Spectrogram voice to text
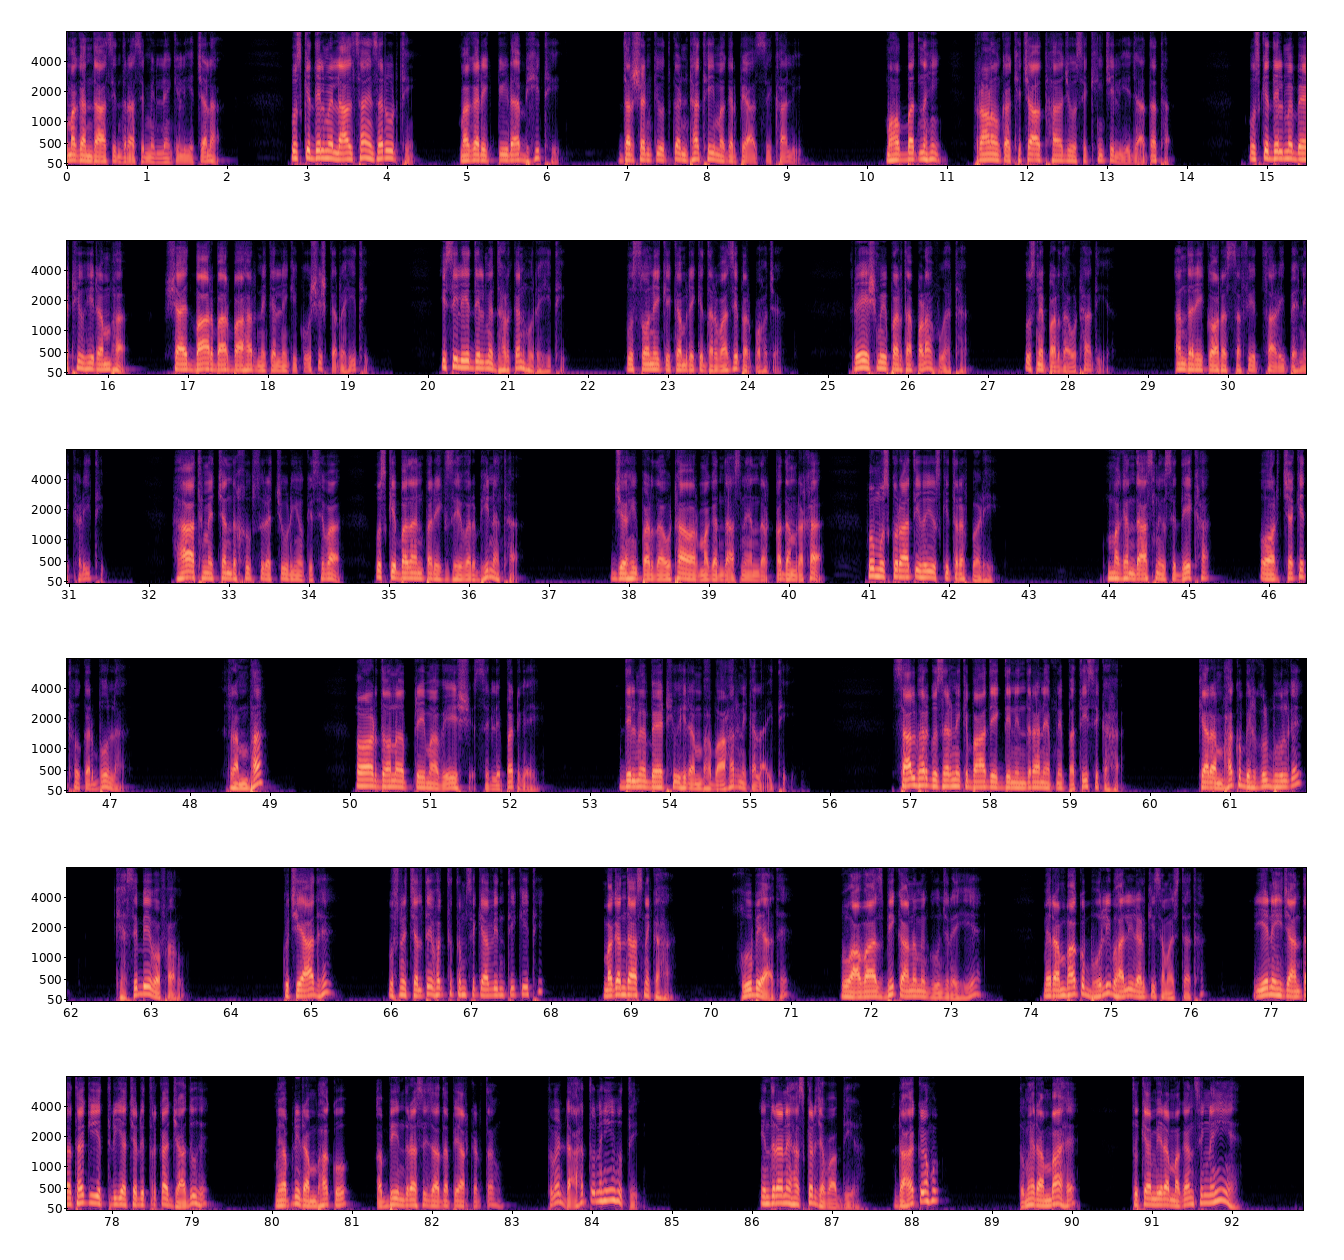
मगनदास इंदिरा से मिलने के लिए चला। उसके दिल में लालसाएँ ज़रूर थीं, मगर एक पीड़ा भी थी। दर्शन की उत्कंठा थी, मगर प्याज से खाली। मोहब्बत नहीं, प्राणों का खिंचाव था जो उसे खींचे लिए जाता था। उसके दिल में बैठी हुई रंभा शायद बार बार बाहर निकलने की कोशिश कर रही थी। इसीलिए दिल में धड़कन हो रही थी। वो सोने के कमरे के दरवाजे पर पहुँचा। रेशमी पर्दा पड़ा हुआ था। उसने पर्दा उठा दिया। अंदर एक औरत सफ़ेद साड़ी पहने खड़ी थी। हाथ में चंद खूबसूरत चूड़ियों के सिवा उसके बदन पर एक जेवर भी न था। जो ही पर्दा उठा और मगनदास ने अंदर कदम रखा, वो मुस्कुराती हुई उसकी तरफ़ बढ़ी। मगनदास ने उसे देखा और चकित होकर बोला, रंभा और दोनों प्रेमावेश से लिपट गए। दिल में बैठी हुई रंभा बाहर निकल आई थी। साल भर गुजरने के बाद एक दिन इंदिरा ने अपने पति से कहा, क्या रंभा को बिल्कुल भूल गए? कैसे बेवफा हो? कुछ याद है? उसने चलते वक्त तुमसे क्या विनती की थी? मगनदास ने कहा, खूब याद है। वो आवाज़ भी कानों में गूंज रही है। मैं रंभा को भोली भाली लड़की समझता था। ये नहीं जानता था कि ये त्रिया चरित्र का जादू है। मैं अपनी रंभा को अब भी इंदिरा से ज़्यादा प्यार करता हूँ तुम्हें डाह तो नहीं होती। इंदिरा ने हंसकर जवाब दिया, डाह क्यों हो? तुम्हें रंभा है तो क्या मेरा मगन सिंह नहीं है?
